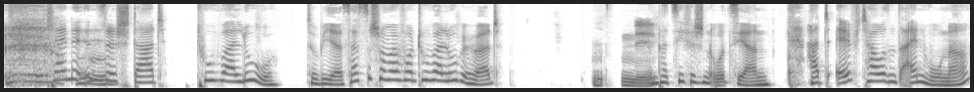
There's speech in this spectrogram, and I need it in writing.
der kleine Inselstaat Tuvalu. Tobias, hast du schon mal von Tuvalu gehört? Nee. Im Pazifischen Ozean. Hat 11.000 Einwohner.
